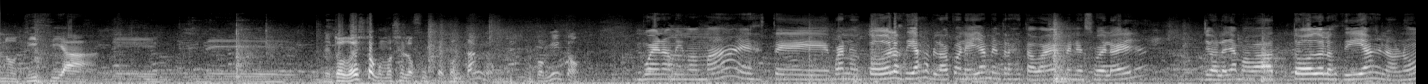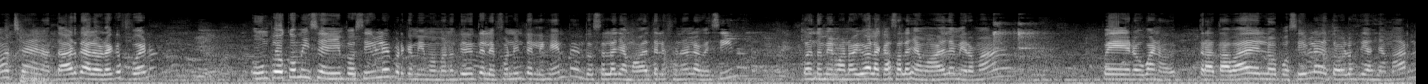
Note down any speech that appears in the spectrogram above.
noticia de, de- todo esto? ¿Cómo se lo fuiste contando? Un poquito. Bueno, mi mamá, este, bueno, todos los días hablaba con ella mientras estaba en Venezuela ella. Yo la llamaba todos los días, en la noche, en la tarde, a la hora que fuera. Un poco me hizo imposible porque mi mamá no tiene teléfono inteligente, entonces la llamaba al teléfono de la vecina. Cuando mi hermano iba a la casa la llamaba el de mi hermano. Pero bueno, trataba de lo posible de todos los días llamarla.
